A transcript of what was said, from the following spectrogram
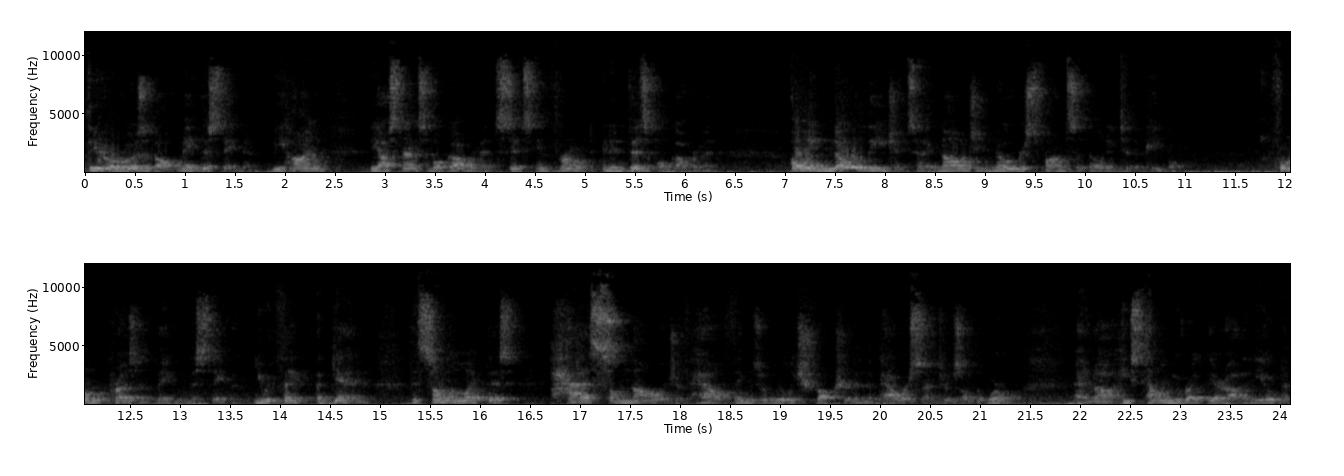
Theodore Roosevelt made this statement Behind the ostensible government sits enthroned an invisible government, owing no allegiance and acknowledging no responsibility to the people. Former president making this statement. You would think, again, that someone like this has some knowledge of how things are really structured in the power centers of the world. And uh, he's telling you right there, out in the open,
